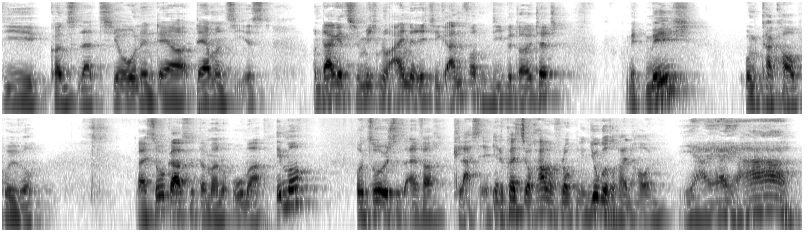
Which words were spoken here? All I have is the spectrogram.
die Konstellation, in der, der man sie isst. Und da gibt es für mich nur eine richtige Antwort und die bedeutet mit Milch und Kakaopulver. Weil so gab es es bei meiner Oma immer und so ist es einfach klasse. ja, du kannst ja auch Haferflocken in Joghurt reinhauen. Ja, ja, ja.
